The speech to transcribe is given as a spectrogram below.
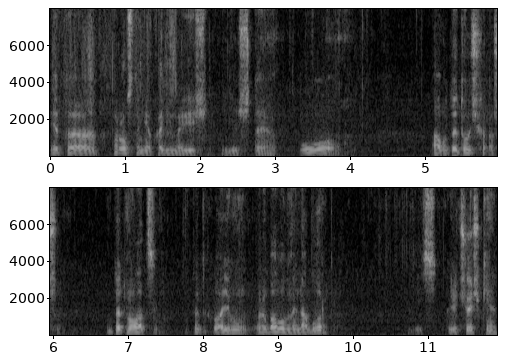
Это просто необходимая вещь, я считаю. О, а вот это очень хорошо. Вот это молодцы. Вот это хвалю. Рыболовный набор. Здесь крючочки.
